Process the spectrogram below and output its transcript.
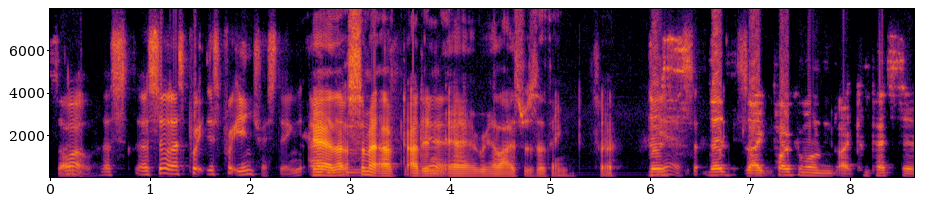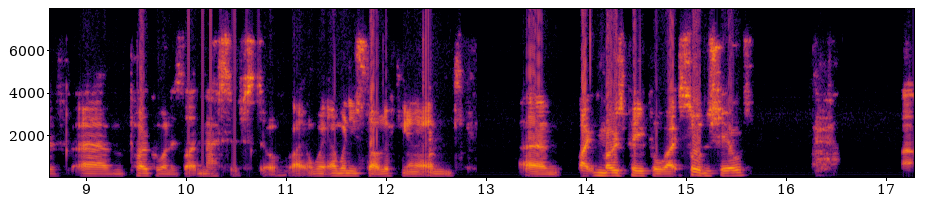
So Well, that's, that's so that's pretty that's pretty interesting. Yeah, And, that's um, something I, I didn't uh, realize was a thing. So there's Yes, there's like Pokemon like competitive um, Pokemon is like massive still, right? And when, and when you start looking at it, and um, like most people, like Sword and Shield, uh,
